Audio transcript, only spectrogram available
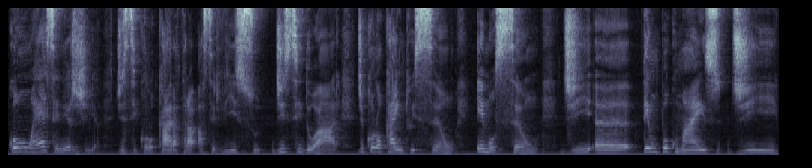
com essa energia de se colocar a, a, serviço, de se doar, de colocar intuição, emoção, de uh, ter um pouco mais de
